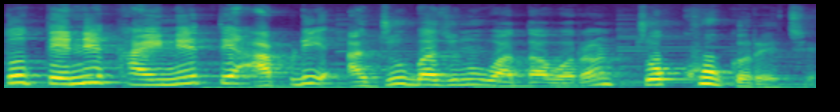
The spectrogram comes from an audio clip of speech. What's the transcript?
તો તેને ખાઈને તે આપણી આજુબાજુનું વાતાવરણ ચોખ્ખું કરે છે.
